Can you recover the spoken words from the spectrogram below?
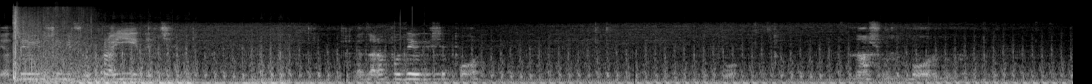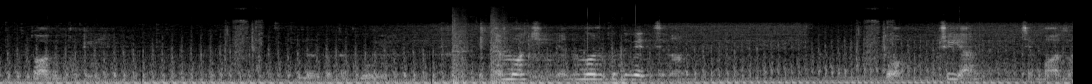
я дивлюся він ж українець. Я зараз подивлюся по, по нашому борду. Хто він такий? Він атакує. Емоції, я не можу подивитися на. Хто? Чия ця база?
